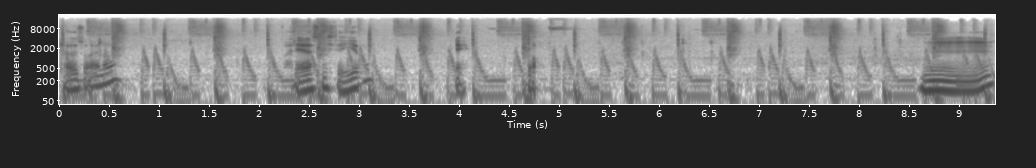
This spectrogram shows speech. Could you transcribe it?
Da ist einer. War der das nicht, der hier war? Nee. Doch. Hm.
